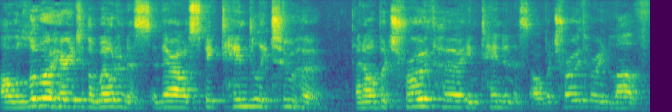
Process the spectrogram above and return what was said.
I will lure her into the wilderness, and there I will speak tenderly to her, and I'll betroth her in tenderness. I'll betroth her in love,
